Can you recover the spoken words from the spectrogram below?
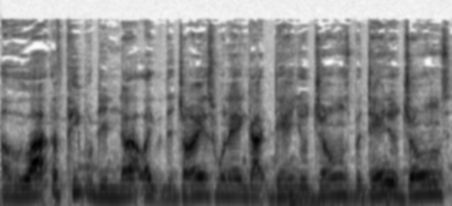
A lot of people did not like the Giants went and got Daniel Jones, but Daniel Jones,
